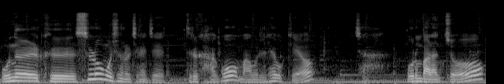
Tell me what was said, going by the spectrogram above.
오늘 그 슬로우 모션을 제가 이제 들어가고 마무리를 해볼게요. 자, 오른발 안쪽.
